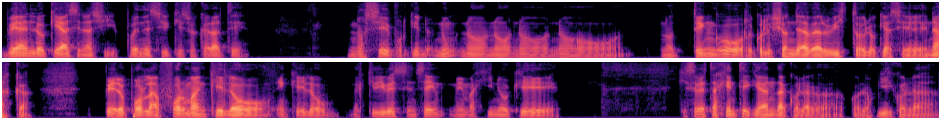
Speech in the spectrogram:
Vean lo que hacen allí. ¿Pueden decir que eso es karate? No sé, porque no, no, no, no, no, no tengo recolección de haber visto lo que hace Nazca, pero por la forma en que lo, en que lo escribe Sensei, me imagino que, que será esta gente que anda con, la, con los guis, con la,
